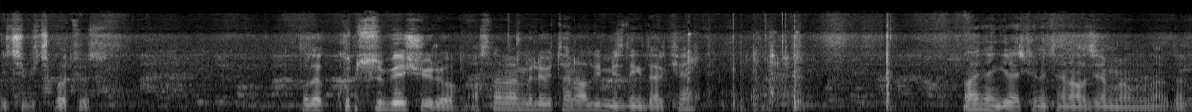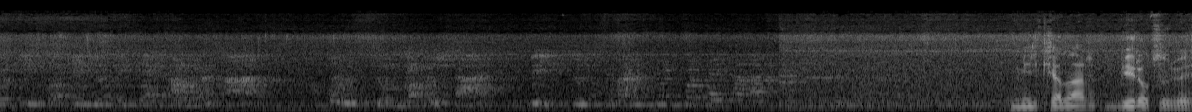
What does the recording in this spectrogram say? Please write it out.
içip içip atıyorsun. Bu da kutusu 5 euro. Aslında ben böyle bir tane alayım izne giderken. Aynen giderken bir tane alacağım ben bunlardan. Milkalar 1.35.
